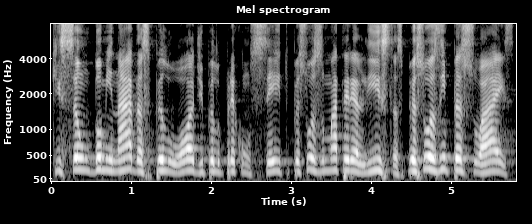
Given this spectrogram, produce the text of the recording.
que são dominadas pelo ódio, pelo preconceito, pessoas materialistas, pessoas impessoais,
